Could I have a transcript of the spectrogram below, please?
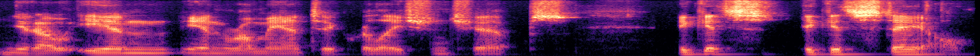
you know in in romantic relationships it gets it gets stale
